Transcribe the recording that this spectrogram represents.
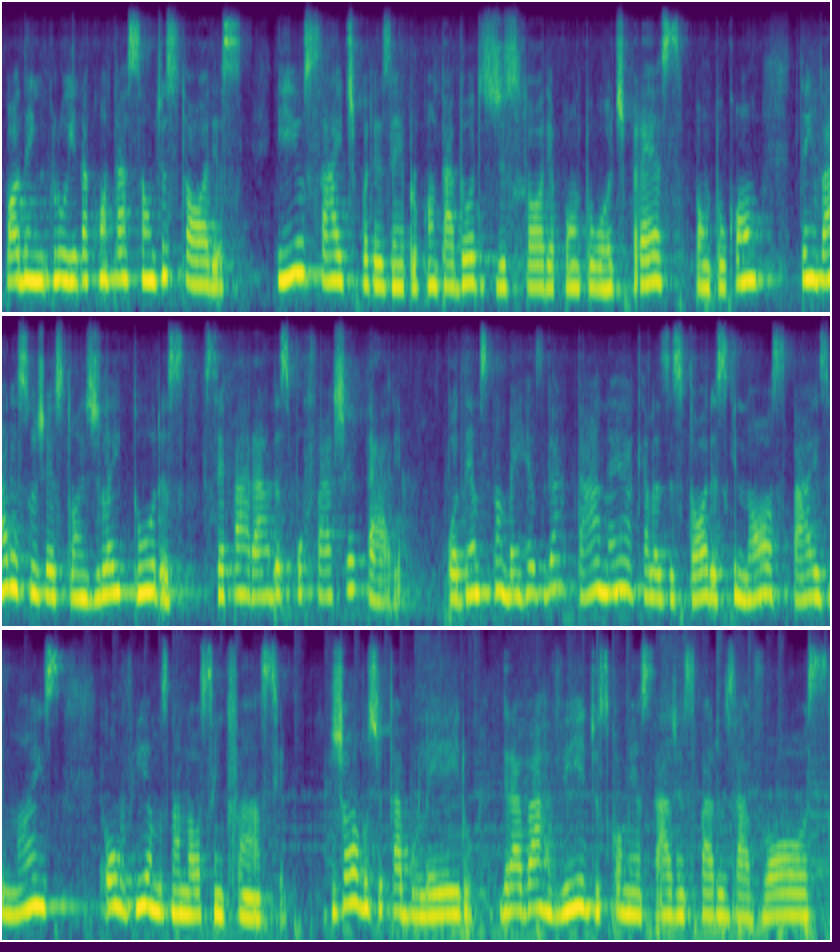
podem incluir a contação de histórias. E o site, por exemplo, contadoresdehistoria.wordpress.com tem várias sugestões de leituras separadas por faixa etária. Podemos também resgatar né, aquelas histórias que nós, pais e mães, ouvíamos na nossa infância. Jogos de tabuleiro, gravar vídeos com mensagens para os avós,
